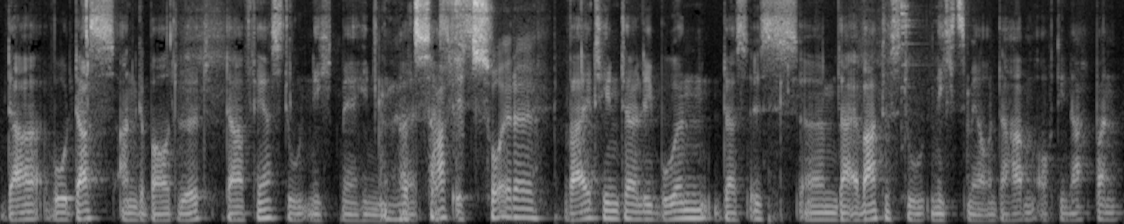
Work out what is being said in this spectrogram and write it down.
da, wo das angebaut wird, da fährst du nicht mehr hin. Das Saft, Säure. weit hinter Liburn, das ist, ähm, da erwartest du nichts mehr. Und da haben auch die Nachbarn,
